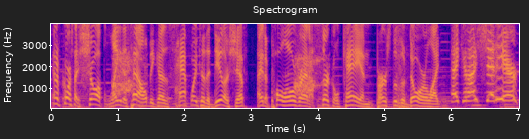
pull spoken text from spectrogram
And of course, I show up late as hell because halfway to the dealership, I had to pull over at a Circle K and burst through the door like, Hey, can I shit here?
